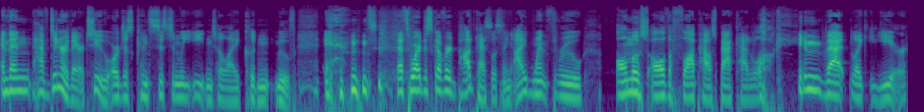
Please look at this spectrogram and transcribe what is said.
and then have dinner there too, or just consistently eat until I couldn't move. And that's where I discovered podcast listening. I went through almost all the Flop House back catalog in that like year.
